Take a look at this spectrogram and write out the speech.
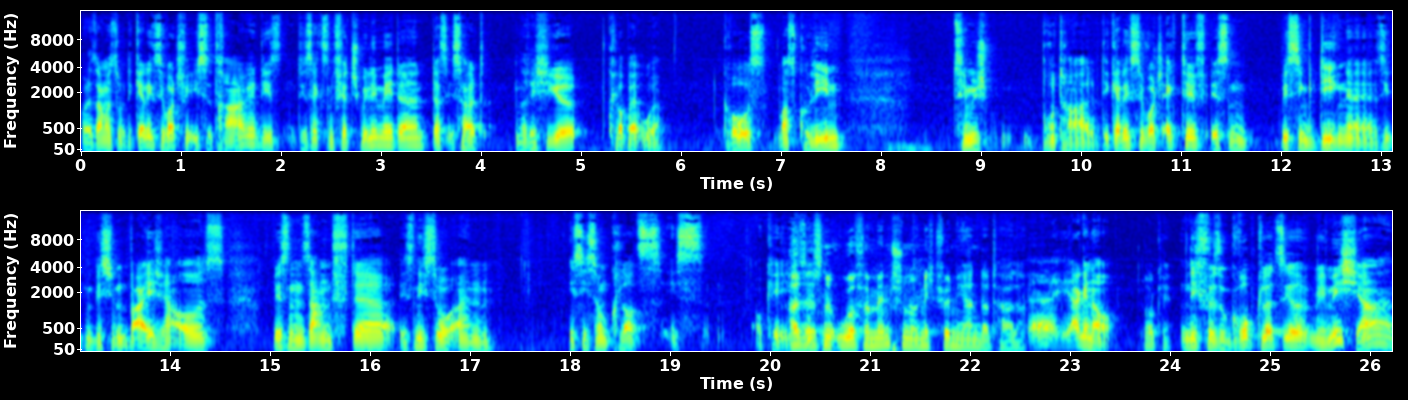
oder sagen wir so, die Galaxy Watch, wie ich sie trage, die, die 46 mm, das ist halt eine richtige Klopperuhr. Groß, maskulin, ziemlich brutal. Die Galaxy Watch Active ist ein bisschen gediegener, sieht ein bisschen weicher aus, bisschen sanfter, ist nicht so ein, ist nicht so ein Klotz, ist okay. Also ist eine Uhr für Menschen und nicht für Neandertaler. äh, ja, genau. Okay. Nicht für so grobklötzige wie mich, ja.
